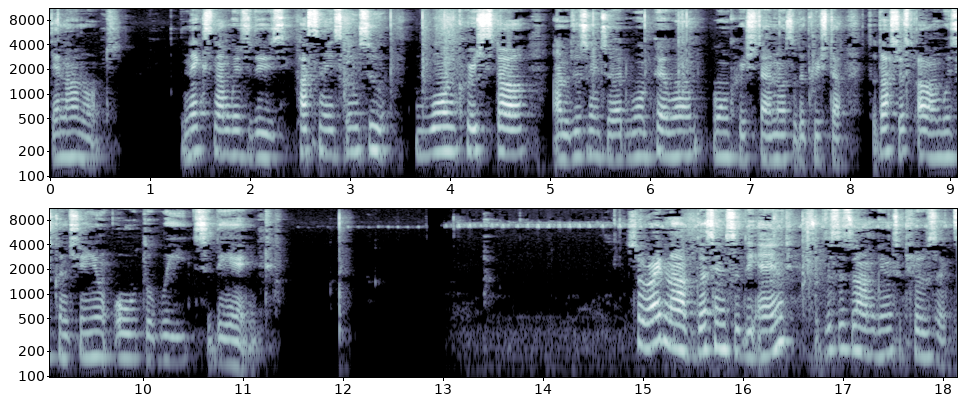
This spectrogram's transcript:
Then I'll knot. Next thing I'm going to do is passing it into one crystal. I'm just going to add one pearl, one, one crystal, and also the crystal. So that's just how I'm going to continue all the way to the end. So right now I've gotten to the end. So this is how I'm going to close it.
